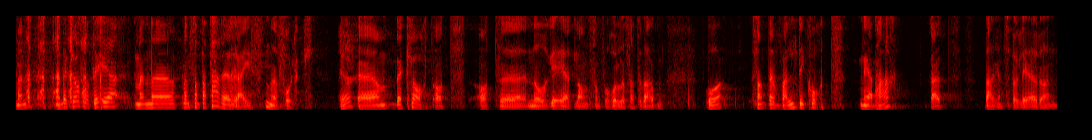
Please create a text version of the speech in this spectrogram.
Men, men det er klart at det er Men, eh, men sant, dette her er reisende folk. Ja. Eh, Det er klart at, at Norge er et land som forholder seg til verden. Og sant, det er veldig kort ned her. Er Bergen selvfølgelig er jo da en,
